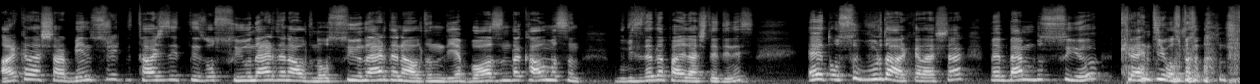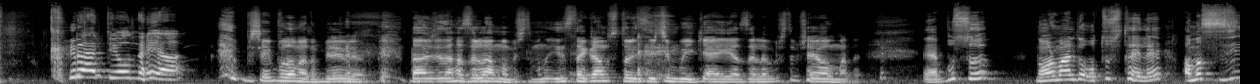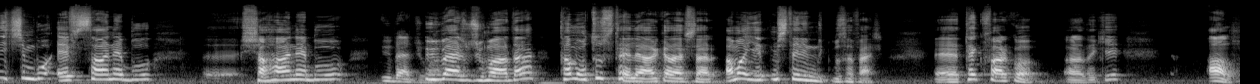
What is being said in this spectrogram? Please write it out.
Arkadaşlar beni sürekli taciz ettiğiniz o suyu nereden aldın, o suyu nereden aldın diye boğazında kalmasın. Bu bizde de paylaş dediniz. Evet o su burada arkadaşlar ve ben bu suyu Krent yoldan aldım. Krent yol ne ya? bir şey bulamadım bilemiyorum. Daha önceden hazırlanmamıştım bunu. Instagram storiesi için bu hikayeyi hazırlamıştım. Şey olmadı. Ee, bu su normalde 30 TL ama sizin için bu efsane bu e, şahane bu Uber Cuma. Uber Cuma'da tam 30 TL arkadaşlar. Ama 70'ten indik bu sefer. Ee, tek fark o aradaki. Al.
